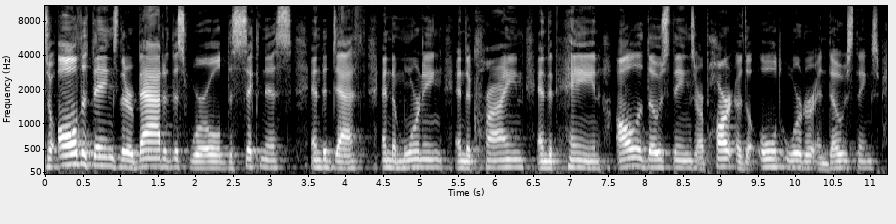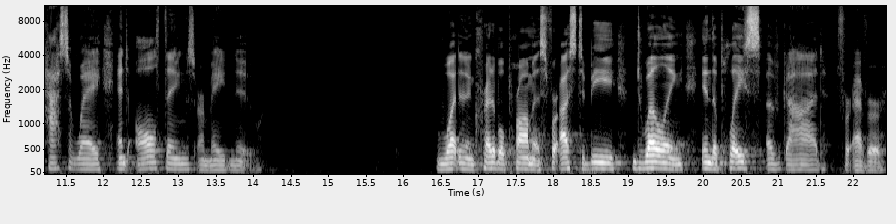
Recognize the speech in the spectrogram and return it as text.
so, all the things that are bad of this world, the sickness and the death and the mourning and the crying and the pain, all of those things are part of the old order, and those things pass away, and all things are made new. What an incredible promise for us to be dwelling in the place of God forever.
